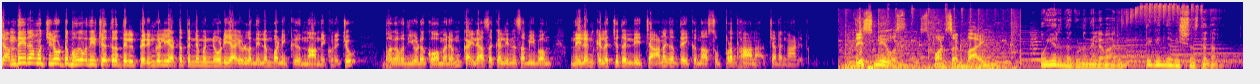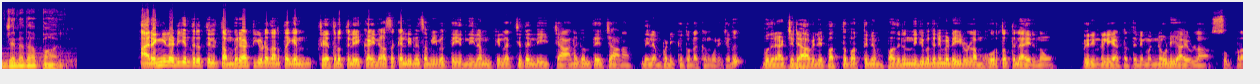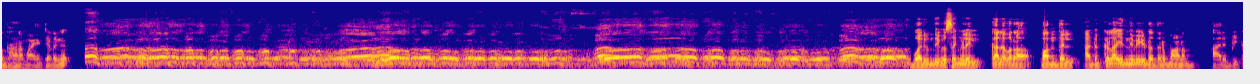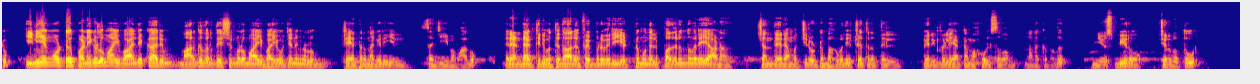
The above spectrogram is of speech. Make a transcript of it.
ചന്തേര മുച്ചിലോട്ട് ഭഗവതി ക്ഷേത്രത്തിൽ പെരുങ്കളിയാട്ടത്തിന്റെ മുന്നോടിയായുള്ള നിലംപണിക്ക് നാന്ദി കുറിച്ചു. ഭഗവതിയുടെ കോമരം കൈലാസക്കല്ലിന് സമീപം നിലം കിളച്ചുതല്ലി ചാണകം തേക്കുന്ന സുപ്രധാന ചടങ്ങാണിത്. ദിസ് ന്യൂസ് സ്പോൺസർഡ് ബൈ ഉയർന്ന ഗുണനിലവാരം തികഞ്ഞ വിശ്വസ്തത ജനതാ പാൽ. അരങ്ങിലടിയന്തരത്തിൽ തമ്പുരാട്ടിയുടെ നർത്തകൻ ക്ഷേത്രത്തിലെ കൈലാസക്കല്ലിന് സമീപത്തെ നിലം കിളച്ചു തല്ലി ചാണകം തേച്ചാണ് നിലംപണിക്ക് തുടക്കം കുറിച്ചത്. ബുധനാഴ്ച രാവിലെ പത്ത് പത്തിനും പതിനൊന്ന് ഇരുപതിനും ഇടയിലുള്ള മുഹൂർത്തത്തിലായിരുന്നു പെരുങ്കളിയാട്ടത്തിന് മുന്നോടിയായുള്ള സുപ്രധാനമായ ചടങ്ങ്. വരും ദിവസങ്ങളിൽ കലവറ പന്തൽ അടുക്കള എന്നിവയുടെ നിർമ്മാണം ആരംഭിക്കും. ഇനിയങ്ങോട്ട് പണികളുമായി ബാല്യക്കാരും മാർഗനിർദ്ദേശങ്ങളുമായി വയോജനങ്ങളും ക്ഷേത്രനഗരിയിൽ സജീവമാകും. രണ്ടായിരത്തി ഇരുപത്തിനാല് ഫെബ്രുവരി എട്ട് മുതൽ പതിനൊന്ന് വരെയാണ് ചന്ദേര മുച്ചിലോട്ട് ഭഗവതി ക്ഷേത്രത്തിൽ പെരുങ്കളിയാട്ട മഹോത്സവം നടക്കുന്നത് ന്യൂസ് ബ്യൂറോ ചെറുവത്തൂർ.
